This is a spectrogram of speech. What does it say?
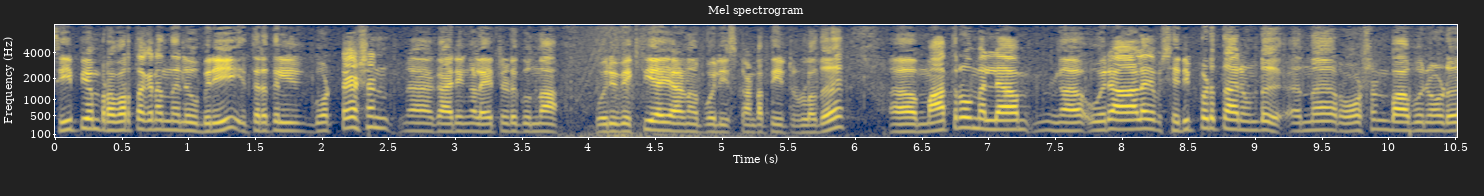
സി പി എം പ്രവർത്തകൻ എന്നതിലുപരി ഇത്തരത്തിൽ കൊട്ടേഷൻ കാര്യങ്ങൾ ഏറ്റെടുക്കുന്ന ഒരു വ്യക്തിയായാണ് പോലീസ് കണ്ടെത്തിയിട്ടുള്ളത്. മാത്രവുമല്ല ഒരാളെ ശരിപ്പെടുത്താനുണ്ട് എന്ന് റോഷൻ ബാബുവിനോട്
